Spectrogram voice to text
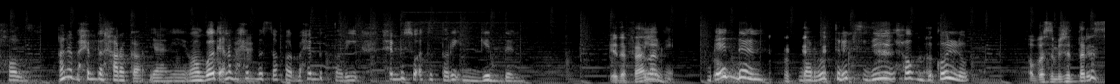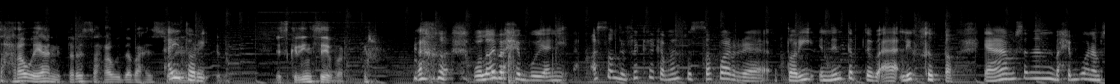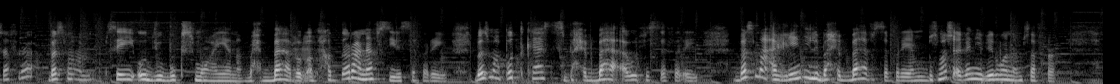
خالص. أنا بحب الحركة يعني ما بقولك أنا بحب السفر بحب الطريق بحب سواقة الطريق جدا. إيه ده فعلا؟ يعني جدا. ده ال road trips دي الحب كله. أه بس مش الطريق الصحراوي يعني الطريق الصحراوي ده بحسه أي يعني طريق. كده. screen saver والله بحبه. يعني أصلا الفكرة كمان في السفر آه، الطريق إن أنت بتبقى ليك خطة. يعني أنا مثلا بحب وأنا مسافرة بسمع سي audio books معينة بحبها ببقى. محضرة نفسي للسفرية. بسمع بودكاست بحبها قوي في السفرية. بسمع أغاني اللي بحبها في السفرية. ما بسمعش أغاني غير وأنا مسافرة.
